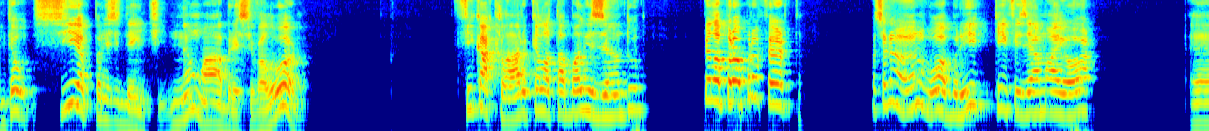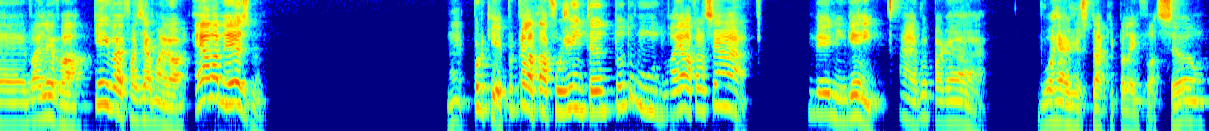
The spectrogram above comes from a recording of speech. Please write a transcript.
Então, se a presidente não abre esse valor, fica claro que ela está balizando pela própria oferta. Você não, eu não vou abrir. Quem fizer a maior é, vai levar. Quem vai fazer a maior? Ela mesma. Né? Por quê? Porque ela está afugentando todo mundo. Aí ela fala assim: ah, não veio ninguém. Ah, eu vou pagar, vou reajustar aqui pela inflação.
